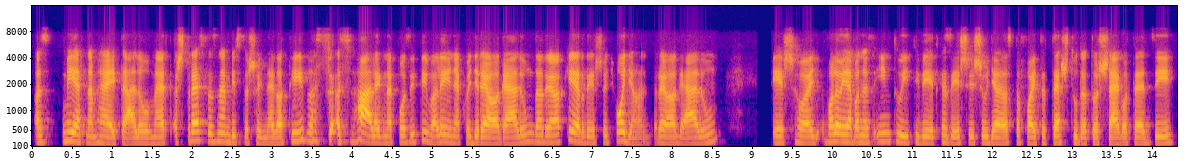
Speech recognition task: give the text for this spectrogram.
az miért nem helytálló, mert a stressz az nem biztos, hogy negatív, az, az hálegnek pozitív, a lényeg, hogy reagálunk, de a kérdés, hogy hogyan reagálunk, és hogy valójában az intuitív étkezés is ugye azt a fajta testtudatosságot edzi,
